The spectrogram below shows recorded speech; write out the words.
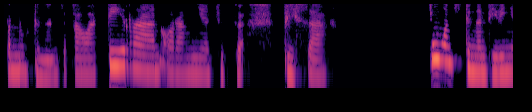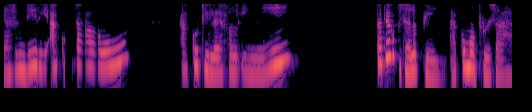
penuh dengan kekhawatiran, orangnya juga bisa puas dengan dirinya sendiri, aku tahu, aku di level ini tapi aku bisa lebih, aku mau berusaha.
